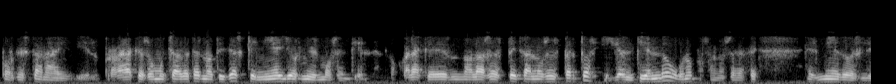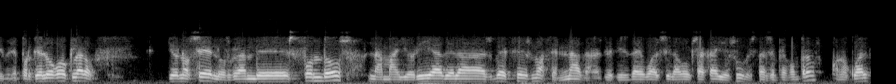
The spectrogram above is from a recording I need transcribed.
porque están ahí. Y el problema es que son muchas veces noticias que ni ellos mismos entienden. Lo cual es que no las explican los expertos y yo entiendo, bueno, pues no se deje, el miedo es libre. Porque luego, claro, yo no sé, los grandes fondos la mayoría de las veces no hacen nada, es decir, da igual si la bolsa cae o sube, están siempre comprados, con lo cual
